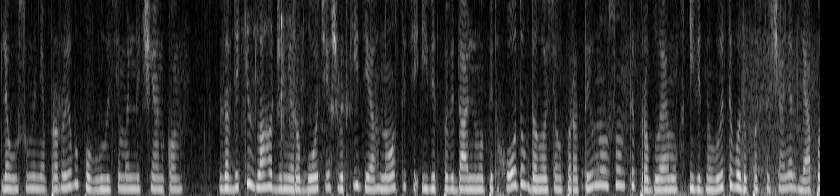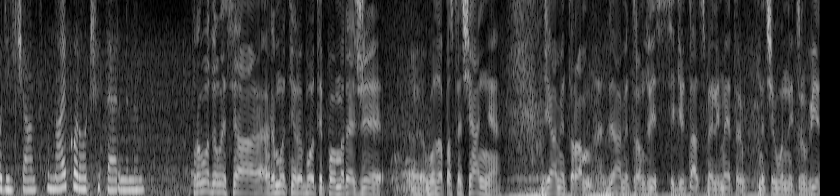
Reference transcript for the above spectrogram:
для усунення прориву по вулиці Мельниченко. Завдяки злагодженій роботі, швидкій діагностиці і відповідальному підходу вдалося оперативно усунути проблему і відновити водопостачання для подільчан у найкоротші терміни. Проводилися ремонтні роботи по мережі е, водопостачання діаметром, діаметром 219 мм на човунній трубі,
